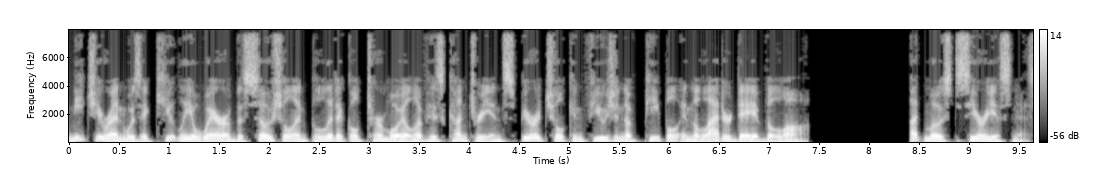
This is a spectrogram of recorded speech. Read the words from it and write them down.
Nichiren was acutely aware of the social and political turmoil of his country and spiritual confusion of people in the latter day of the law utmost seriousness.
